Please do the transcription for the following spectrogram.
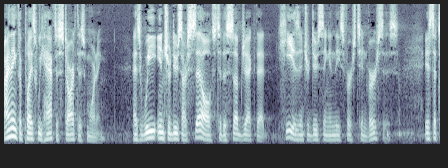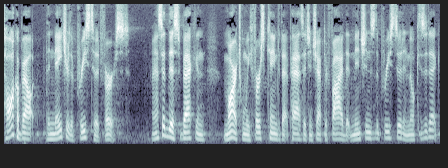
I think the place we have to start this morning, as we introduce ourselves to the subject that he is introducing in these first 10 verses, is to talk about the nature of the priesthood first. And I said this back in March when we first came to that passage in chapter 5 that mentions the priesthood and Melchizedek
